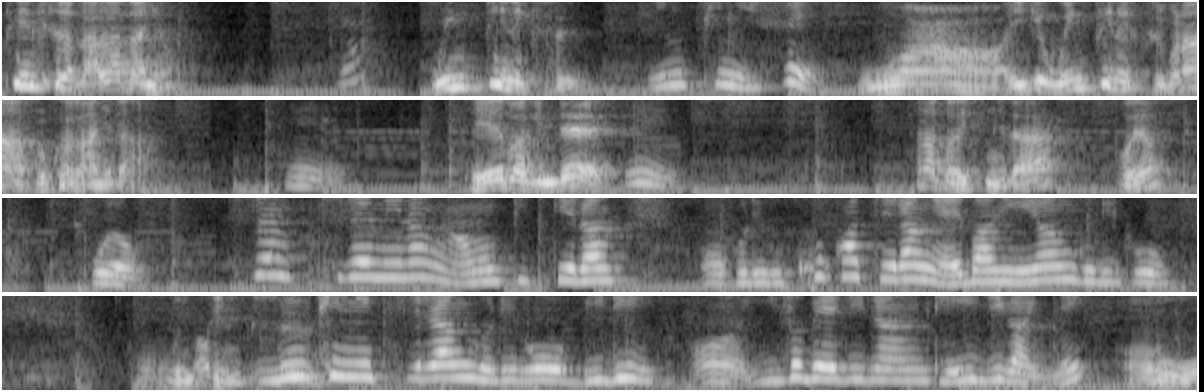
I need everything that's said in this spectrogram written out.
피닉스가 날아다녀 그래? 윙 피닉스 윙 피닉스. 와 이게 윙 피닉스구나 볼카가 아니라 응. 대박인데 응. 하나 더 있습니다 보여? 보여. 트램, 트램이랑 아모피티랑 어 그리고 코카트랑 에반이랑 그리고 윙 피닉스 윙 피닉스랑 그리고 미리 어 이소벨이랑 데이지가 있네. 어우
